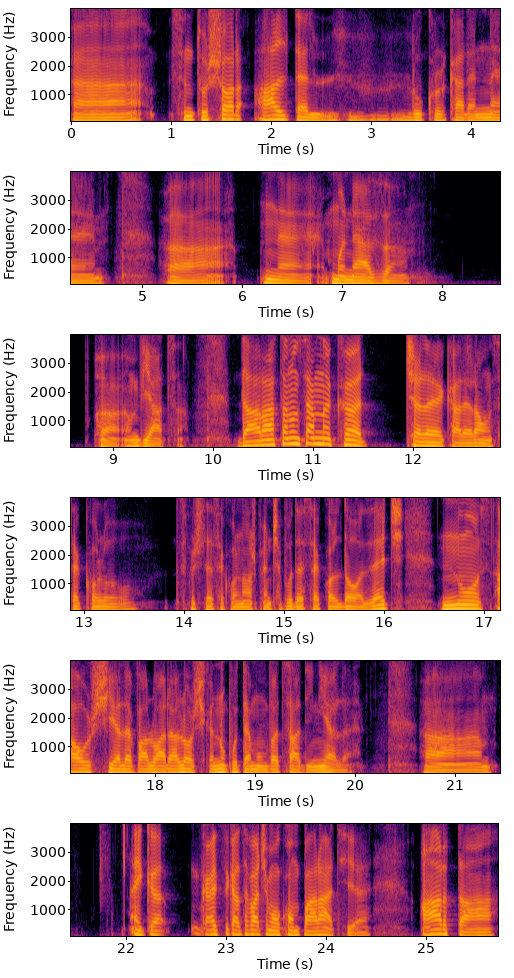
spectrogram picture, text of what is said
uh, sunt ușor alte lucruri care ne, uh, ne mânează uh, în viață. Dar asta nu înseamnă că cele care erau în secolul sfârșit de secol XIX, început de secol 20, nu au și ele valoarea lor și că nu putem învăța din ele. Uh, adică, ca, ca să facem o comparație, arta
